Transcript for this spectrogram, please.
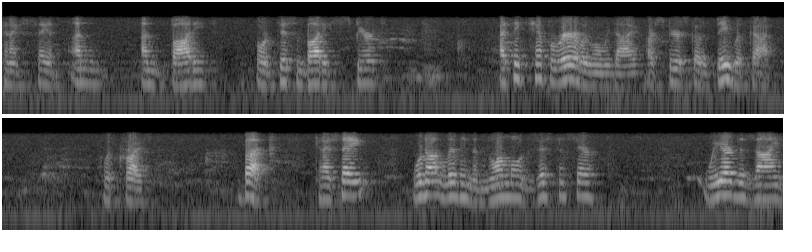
can I say, an un, unbodied or disembodied spirit. I think temporarily when we die, our spirits go to be with God, with Christ. But can I say we're not living the normal existence there? We are designed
